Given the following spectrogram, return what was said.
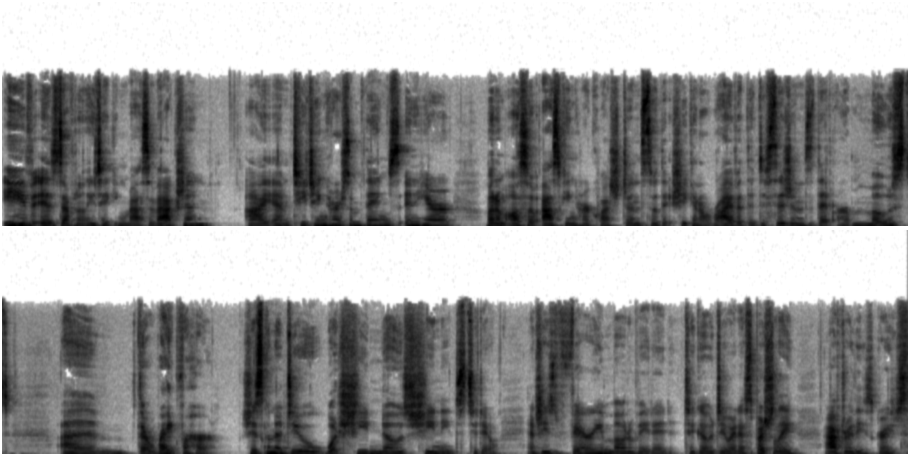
Eve is definitely taking massive action. I am teaching her some things in here, but I'm also asking her questions so that she can arrive at the decisions that are most um, they're right for her. She's going to do what she knows she needs to do, and she's very motivated to go do it, especially after these great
